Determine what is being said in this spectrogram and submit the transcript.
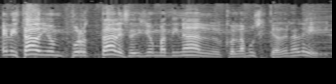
en Estadio en Portales, edición matinal con la música de la ley.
